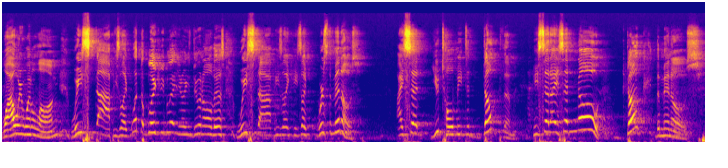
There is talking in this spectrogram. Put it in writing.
while we went along. We stop. He's like, "What the blankety blank?" You know, he's doing all this. We stop. He's like, "He's like, where's the minnows?" I said, "You told me to dump them." He said, "I said no, dunk the minnows."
